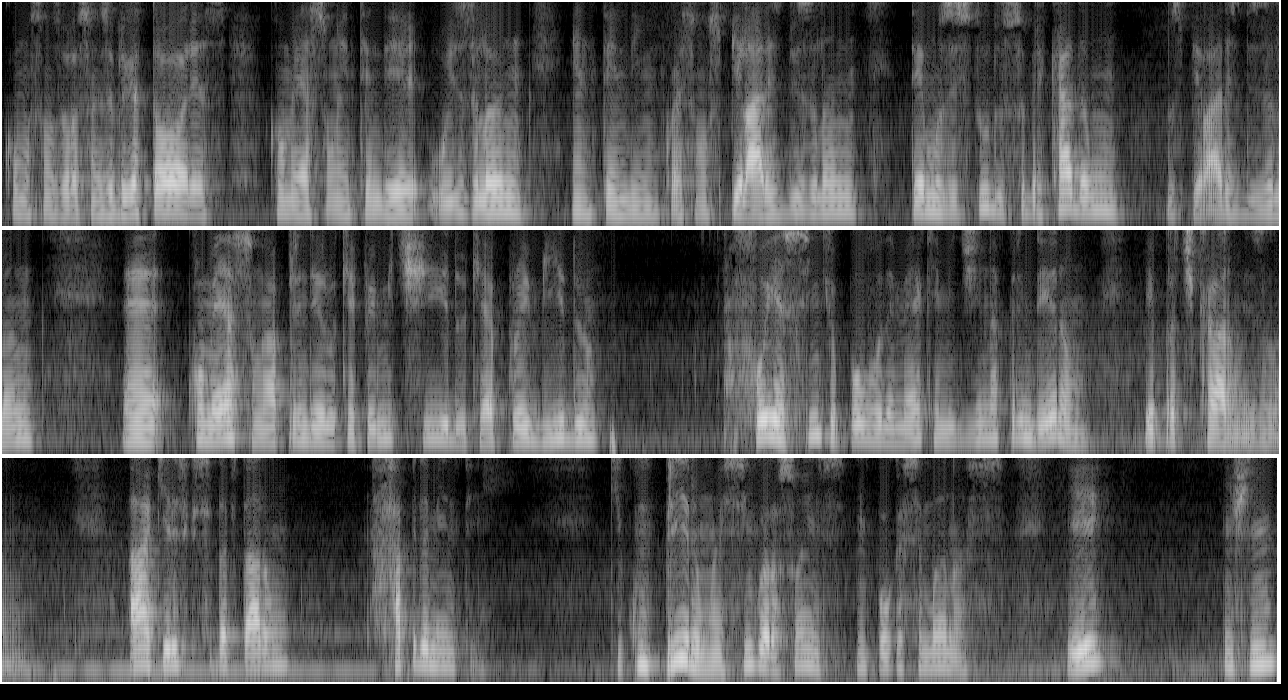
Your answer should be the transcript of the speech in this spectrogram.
como são as orações obrigatórias, começam a entender o Islã, entendem quais são os pilares do Islã, temos estudos sobre cada um dos pilares do Islã, é, começam a aprender o que é permitido, o que é proibido. Foi assim que o povo de Meca e Medina aprenderam e praticaram o Islã. Há aqueles que se adaptaram rapidamente, que cumpriram as cinco orações em poucas semanas e, enfim,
